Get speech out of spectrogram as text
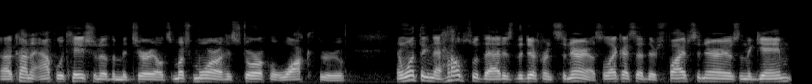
uh, kind of application of the material. It's much more a historical walkthrough. And one thing that helps with that is the different scenarios. So, like I said, there's five scenarios in the game.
